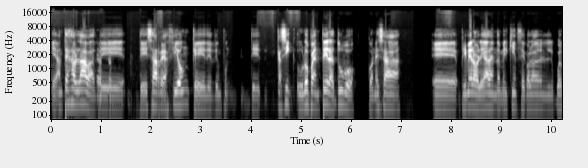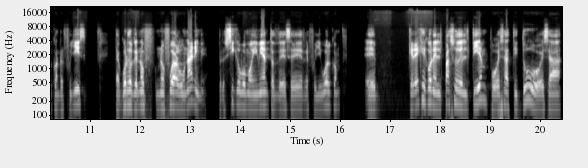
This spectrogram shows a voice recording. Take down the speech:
Eh, antes hablaba de, esa reacción que desde un de casi Europa entera tuvo con esa eh, primera oleada en 2015 con el Welcome Refugees. De acuerdo que no, no fue algo unánime, pero sí que hubo movimientos de ese Refugee Welcome. Eh, ¿Crees que con el paso del tiempo, esa actitud o esa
